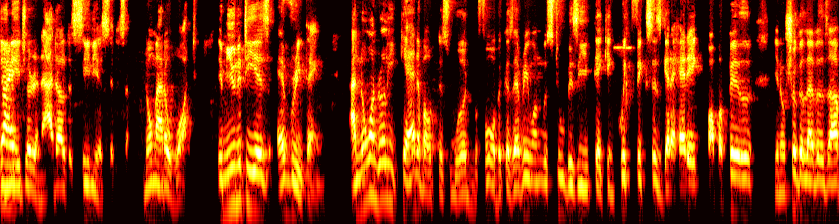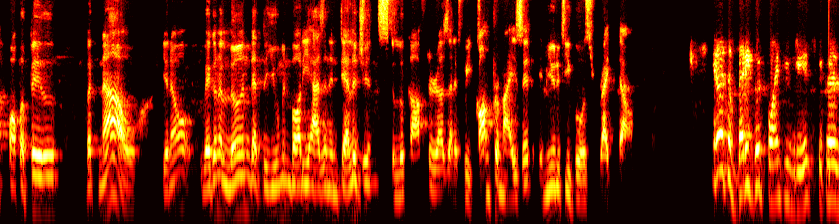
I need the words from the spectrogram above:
Right. teenager, an adult, a senior citizen, no matter what. Immunity is everything. And no one really cared about this word before because everyone was too busy taking quick fixes, get a headache, pop a pill, you know, sugar levels up, pop a pill. But now, you know, we're going to learn that the human body has an intelligence to look after us. And if we compromise it, immunity goes right down. You know, it's a very good point you've raised because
